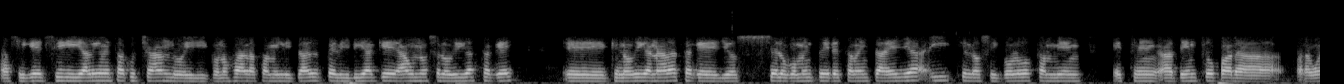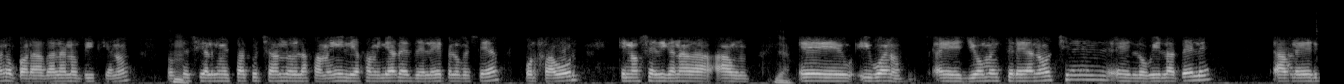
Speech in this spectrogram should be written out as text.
Así que si alguien me está escuchando y conoce a la familia y tal, pediría que aún no se lo diga hasta que, eh, que no diga nada hasta que yo se lo comente directamente a ella y que los psicólogos también estén atentos para, para bueno, para dar la noticia, ¿no? Entonces, Mm. si alguien está escuchando de la familia, familiares del EPE, lo que sea, por favor, que no se diga nada aún. Eh, y bueno, eh, yo me enteré anoche, eh, lo vi en la tele, hablé,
